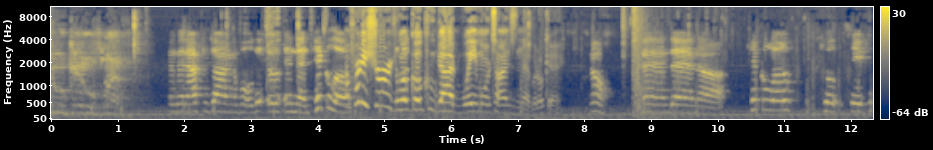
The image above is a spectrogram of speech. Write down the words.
Two kills left. And then after dying of old uh, and then Piccolo. I'm pretty sure Go- Goku died way more times than that, but okay. No. And then uh, Piccolo killed, saved,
